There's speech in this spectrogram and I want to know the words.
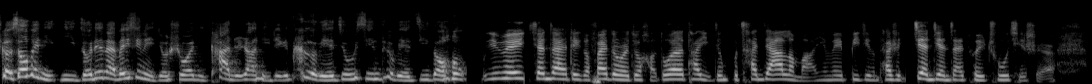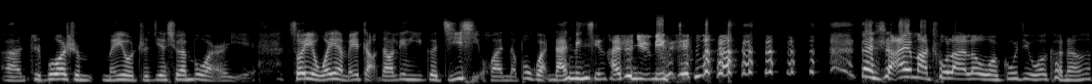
可消费你你你昨天在微信里就说你看着让你这个特别揪心，特别激动，因为现在这个 Federer 就好多他已经不参加了嘛，因为毕竟他是渐渐在退出，其实，呃，只不过是没有直接宣布而已，所以我也没找到另一个极喜欢的，不管男明星还是女明星。但是艾玛出来了，我估计我可能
